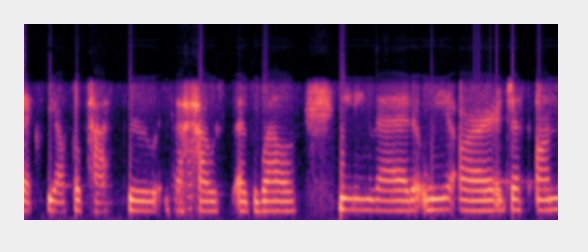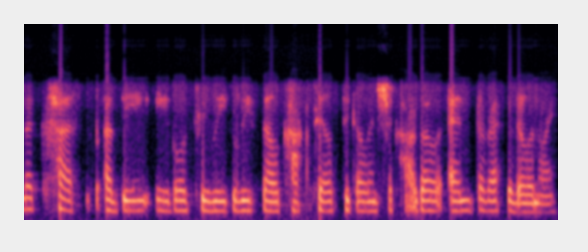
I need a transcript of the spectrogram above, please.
6, we also passed through the House as well, meaning that we are just on the cusp of being able to legally sell cocktails to go in Chicago and the rest of Illinois.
